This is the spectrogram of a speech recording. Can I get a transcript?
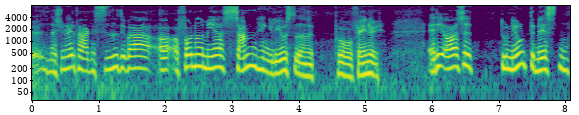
øh, Nationalparkens side, det var at, at få noget mere sammenhæng i levestederne på Fanø. Er det også, du nævnte det næsten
